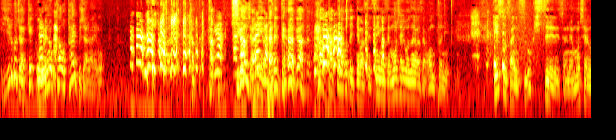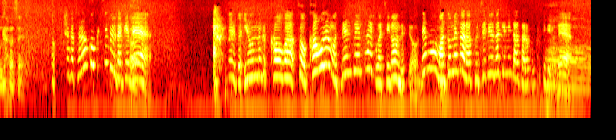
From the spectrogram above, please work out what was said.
ひじるこちゃん結構俺の顔タイプじゃないの？かか違うじゃねえよ。誰って勝手なこと言ってますねすいません。申し訳ございません。本当に。ゲストさんにすごく失礼ですよね。申し訳ございません。なんかトランコ唇だけで、見るといろんな顔が、そう、顔でも全然タイプが違うんですよ。でも、まとめたら、唇だけ見たらたらこ唇で、あ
